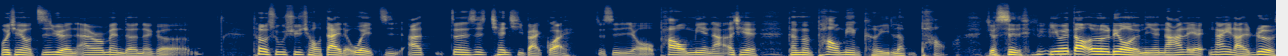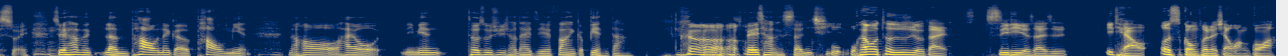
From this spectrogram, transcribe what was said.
我以前有支援 Ironman 的那个特殊需求带的位置啊，真的是千奇百怪。就是有泡面啊，而且他们泡面可以冷泡，就是因为到二六了，你哪里哪里来热水，所以他们冷泡那个泡面，然后还有里面特殊需求袋直接放一个便当，嗯非常神奇。我看过特殊需求袋 CT 的赛事，一条二十公分的小黄瓜，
